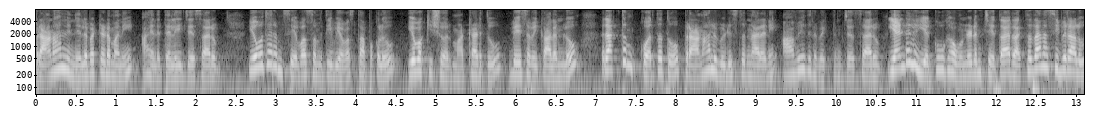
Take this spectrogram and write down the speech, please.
ప్రాణాల్ని నిలబెట్టడమని ఆయన తెలియజేశారు. యువతరం సేవా సమితి వ్యవస్థాపకులు యువకిషోర్ మాట్లాడుతూ వేసవి కాలంలో రక్తం కొరతతో ప్రాణాలు విడుస్తున్నారని ఆవేదన వ్యక్తం చేశారు. ఎండలు ఎక్కువగా ఉండడం చేత రక్తదాన శిబిరాలు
